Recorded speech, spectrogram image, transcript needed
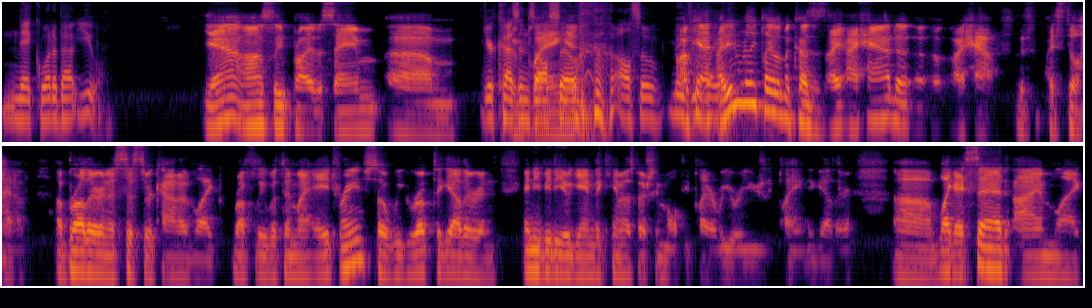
Nick, what about you? Yeah, honestly, probably the same. Um, Your cousins also also okay, I didn't really play with my cousins. I, I had a, a, I have, I still have a brother and a sister, kind of like roughly within my age range. So we grew up together, and any video game that came out, especially multiplayer, we were usually playing together. Um, like I said, I'm like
